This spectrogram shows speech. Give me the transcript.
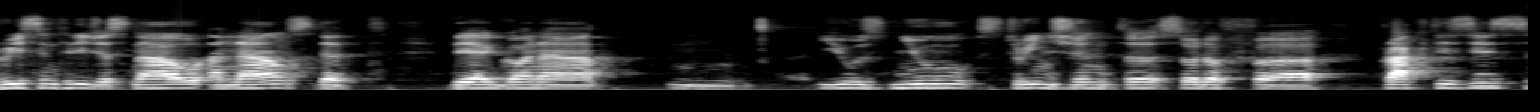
recently, just now, announced that they are going to um, use new stringent sort of practices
